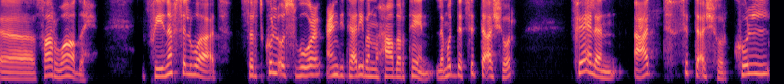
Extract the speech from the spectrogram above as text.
آه، صار واضح. في نفس الوقت صرت كل أسبوع عندي تقريبا محاضرتين لمدة ستة أشهر. فعلا قعدت ستة أشهر كل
